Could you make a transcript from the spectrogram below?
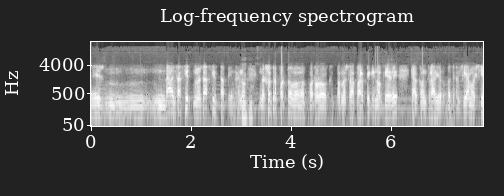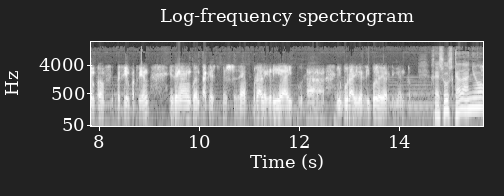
es mm, da- da cier- nos da cierta pena, ¿no? Nosotros por todo, por, lo- por nuestra parte que no quede, que al contrario lo potenciamos 100%, 100% y tengan en cuenta que esto es eh, pura alegría y pura y pura y puro divertimiento. Jesús, cada año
